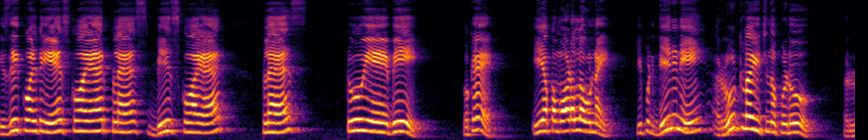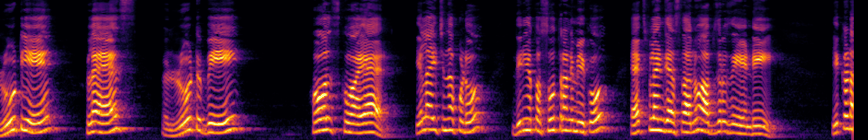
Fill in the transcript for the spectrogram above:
is equal to A square plus B square plus two A B okay? ఈ యొక్క మోడల్లో ఉన్నాయి. ఇప్పుడు దీనిని రూట్లో ఇచ్చినప్పుడు root A plus root B whole square ఇలా ఇచ్చినప్పుడు? దీని యొక్క సూత్రాన్ని మీకు ఎక్స్ప్లెయిన్ చేస్తాను అబ్జర్వ్ చేయండి. ఇక్కడ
